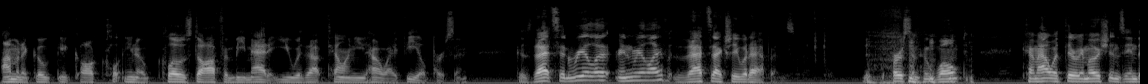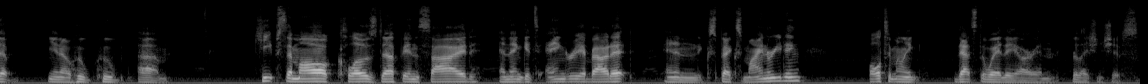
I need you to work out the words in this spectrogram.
I'm going to go get all cl- you know closed off and be mad at you without telling you how I feel person, because that's in real in real life. That's actually what happens. The, the person who won't come out with their emotions end up you know who who um, keeps them all closed up inside and then gets angry about it and expects mind reading. Ultimately, that's the way they are in relationships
